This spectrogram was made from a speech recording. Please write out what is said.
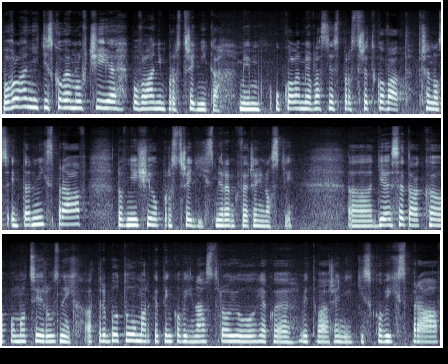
Povolání tiskové mluvčí je povoláním prostředníka. Mým úkolem je vlastně zprostředkovat přenos interních zpráv do vnějšího prostředí směrem k veřejnosti. Eh, děje se tak pomocí různých atributů, marketingových nástrojů, jako je vytváření tiskových zpráv,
